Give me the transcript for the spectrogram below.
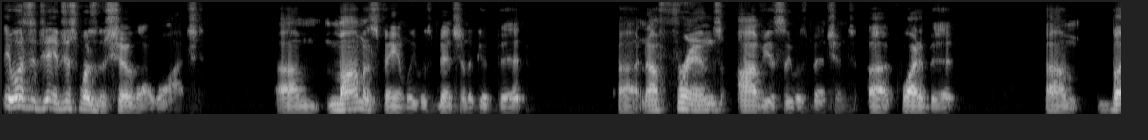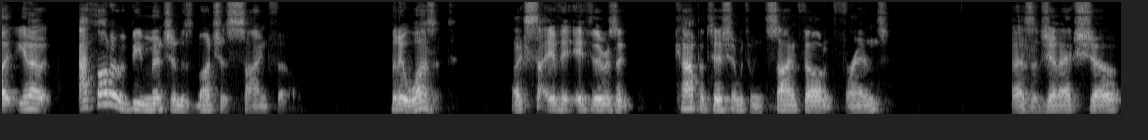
it wasn't. It just wasn't a show that I watched. Um, Mama's Family was mentioned a good bit. Uh, now, Friends obviously was mentioned uh, quite a bit, um, but you know, I thought it would be mentioned as much as Seinfeld, but it wasn't. Like if if there was a competition between Seinfeld and Friends, as a Gen X show,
